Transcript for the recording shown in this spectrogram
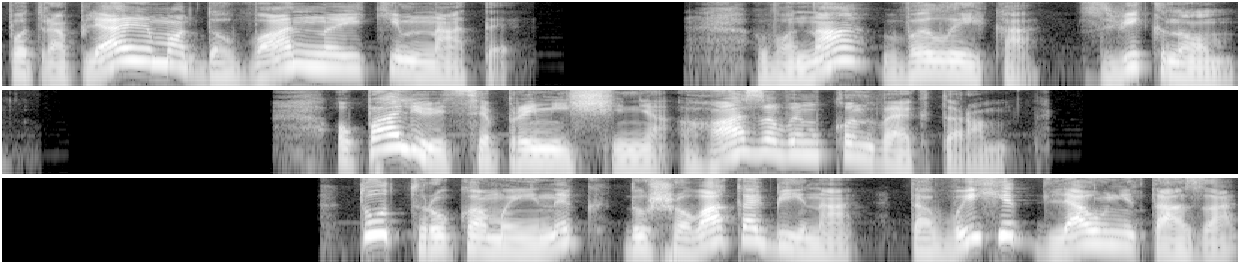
потрапляємо до ванної кімнати. Вона велика, з вікном. Опалюється приміщення газовим конвектором. Тут рукомийник, душова кабіна та вихід для унітаза.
